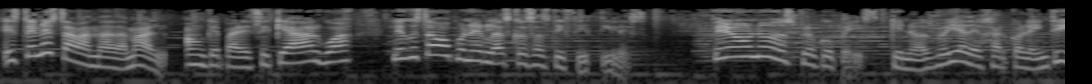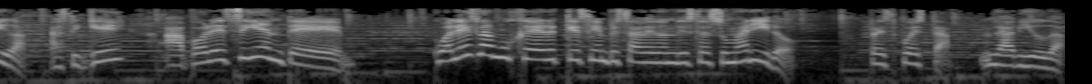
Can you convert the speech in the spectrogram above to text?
Este no estaba nada mal, aunque parece que a Agua le gustaba poner las cosas difíciles. Pero no os preocupéis, que no os voy a dejar con la intriga, así que a por el siguiente. ¿Cuál es la mujer que siempre sabe dónde está su marido? Respuesta, la viuda.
